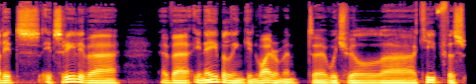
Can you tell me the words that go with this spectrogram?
but it's it's really the the enabling environment uh, which will uh, keep this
